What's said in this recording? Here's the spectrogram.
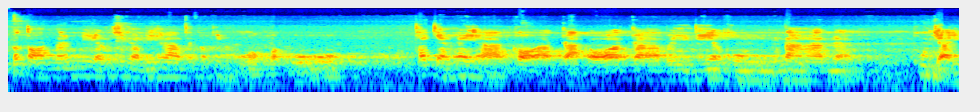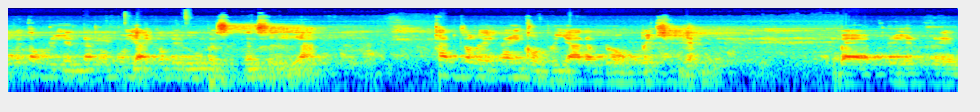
แล้วตอนนั้นเนี่ยรัชกาลที่ห้าท่านก็เป็นห่วงว่าโอ้ถ้าจะให้อ่านกออากาอออากาไปอย่างเงี้ยคงนานน่ะผู้ใหญ่ก็ต้องเรียนนะเพราะผู้ใหญ่ก็ไม่รู้ภาษาหนังสืออะท่านก็เลยให้กรมพยาดำรงไปเขียนแบบเรียนเร็ว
